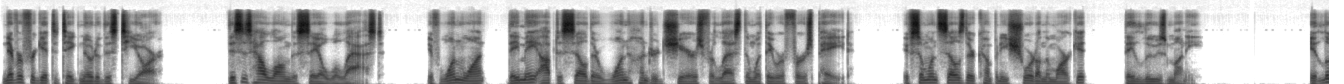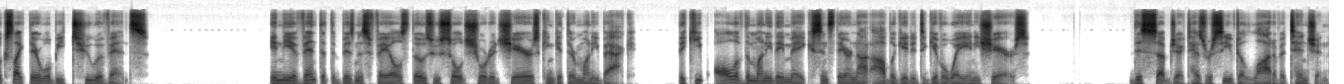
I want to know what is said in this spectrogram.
Never forget to take note of this TR. This is how long the sale will last. If one want, they may opt to sell their 100 shares for less than what they were first paid. If someone sells their company short on the market, they lose money. It looks like there will be two events. In the event that the business fails, those who sold shorted shares can get their money back. They keep all of the money they make since they are not obligated to give away any shares. This subject has received a lot of attention.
